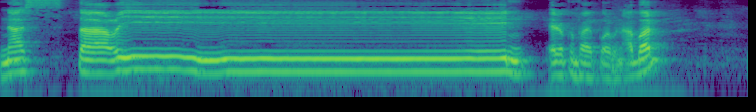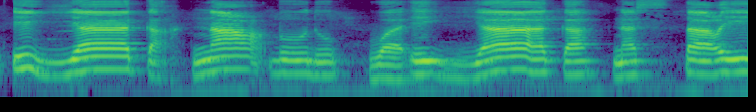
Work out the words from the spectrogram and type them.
নাস্তাঈন এরকম ভাবে পড়বেন আবার ইয়াকা নাবুদু ওয়া ইয়াকা নাস্তাঈন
